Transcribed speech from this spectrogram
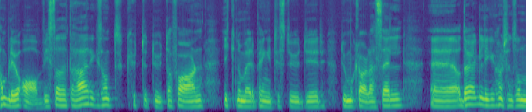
han ble jo avvist av dette her. ikke sant? Kuttet ut av faren. Ikke noe mer penger til studier. Du må klare deg selv. Eh, og Der ligger kanskje en sånn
